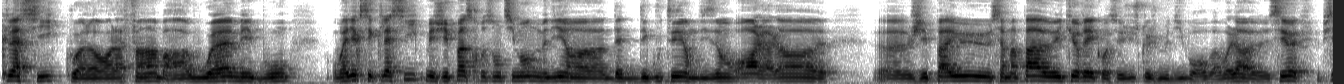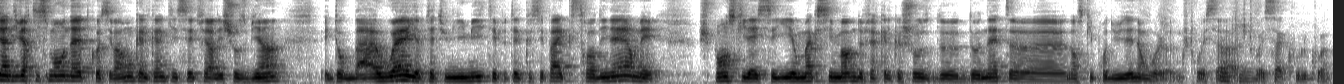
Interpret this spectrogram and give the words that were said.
classique, quoi. Alors à la fin, bah ouais, mais bon. On va dire que c'est classique, mais j'ai pas ce ressentiment de me dire euh, d'être dégoûté en me disant oh là là, euh, euh, j'ai pas eu, ça m'a pas euh, écœuré quoi. C'est juste que je me dis bon bah voilà, c'est et puis c'est un divertissement honnête quoi. C'est vraiment quelqu'un qui essaie de faire les choses bien. Et donc bah ouais, il y a peut-être une limite et peut-être que c'est pas extraordinaire, mais je pense qu'il a essayé au maximum de faire quelque chose d'honnête dans ce qu'il produisait. Donc voilà, donc je trouvais ça, je trouvais ça cool quoi.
